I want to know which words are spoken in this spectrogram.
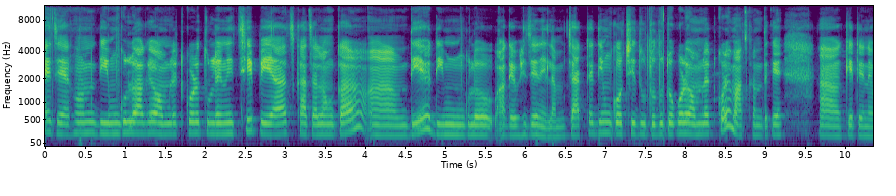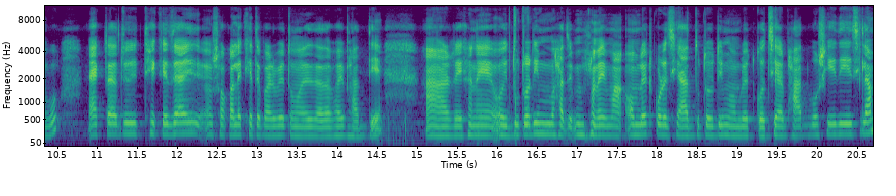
এই যে এখন ডিমগুলো আগে অমলেট করে তুলে নিচ্ছি পেঁয়াজ কাঁচা লঙ্কা দিয়ে ডিমগুলো আগে ভেজে নিলাম। চারটে ডিম করছি দুটো দুটো করে অমলেট করে মাঝখান থেকে কেটে নেব। একটা যদি থেকে যায় সকালে খেতে পারবে তোমার দাদাভাই ভাত দিয়ে। আর এখানে ওই দুটো ডিম ভাজে মানে অমলেট করেছি আর দুটো ডিম অমলেট করছি। আর ভাত বসিয়ে দিয়েছিলাম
